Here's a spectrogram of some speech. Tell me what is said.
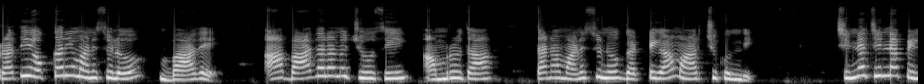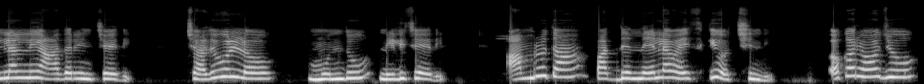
ప్రతి ఒక్కరి మనసులో బాధే. ఆ బాధలను చూసి అమృత తన మనసును గట్టిగా మార్చుకుంది. చిన్న చిన్న పిల్లల్ని ఆదరించేది. చదువుల్లో ముందు నిలిచేది. అమృత పద్దెనిమిదేళ్ళ వయసుకి వచ్చింది. ఒకరోజు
